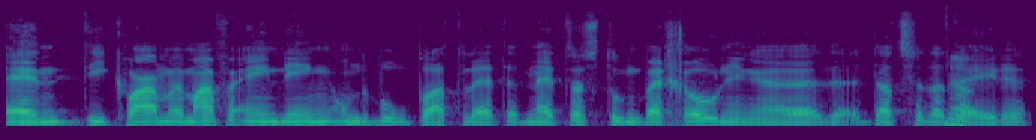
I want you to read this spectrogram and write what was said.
En die kwamen maar voor één ding om de boel plat te letten. Net als toen bij Groningen dat ze dat Ja. deden.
